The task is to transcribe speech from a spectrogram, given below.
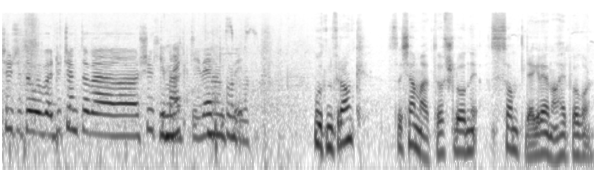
Du kommer til å- Du kommer til å være sykemeldt i ukevis. Mot en Frank så kommer jeg til å slå ned samtlige greiner her på gården.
